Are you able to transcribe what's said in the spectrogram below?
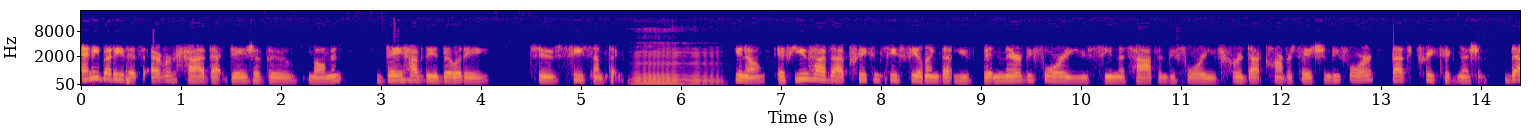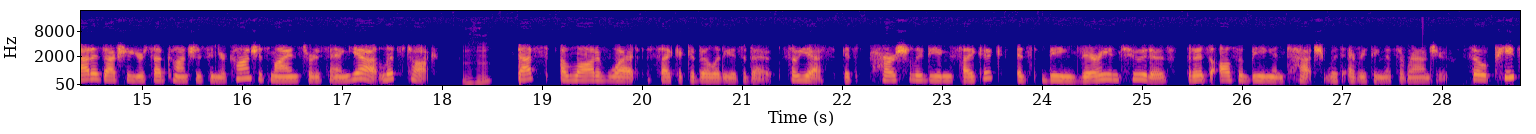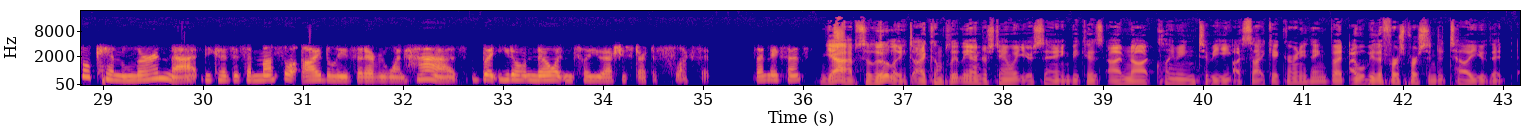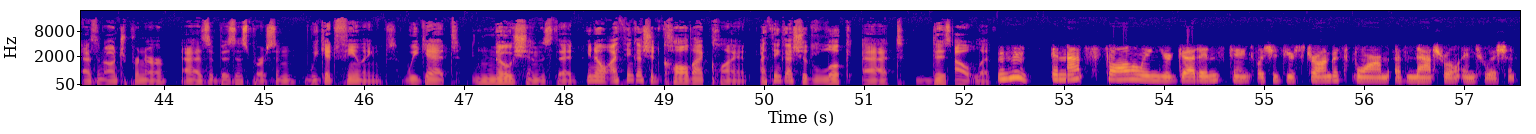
Anybody that's ever had that deja vu moment, they have the ability to see something. Mm. You know, if you have that preconceived feeling that you've been there before, you've seen this happen before, you've heard that conversation before, that's precognition. That is actually your subconscious and your conscious mind sort of saying, yeah, let's talk. hmm That's a lot of what psychic ability is about. So, yes, it's partially being psychic, it's being very intuitive, but it's also being in touch with everything that's around you. So, people can learn that because it's a muscle I believe that everyone has, but you don't know it until you actually start to flex it. Does that make sense? Yeah, absolutely. I completely understand what you're saying because I'm not claiming to be a psychic or anything, but I will be the first person to tell you that as an entrepreneur, as a business person, we get feelings. We get notions that, you know, I think I should call that client. I think I should look at this outlet. Mm-hmm. And that's following your gut instinct, which is your strongest form of natural intuition.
